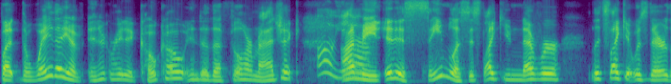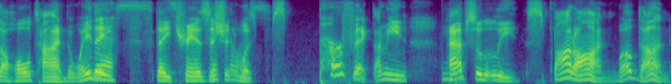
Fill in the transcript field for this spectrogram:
But the way they have integrated Coco into the PhilharMagic, Oh, yeah. I mean, it is seamless. It's like you never it's like it was there the whole time. The way they yes. they it's transitioned was ridiculous. s- perfect. I mean, Yeah, absolutely spot on. Well done.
